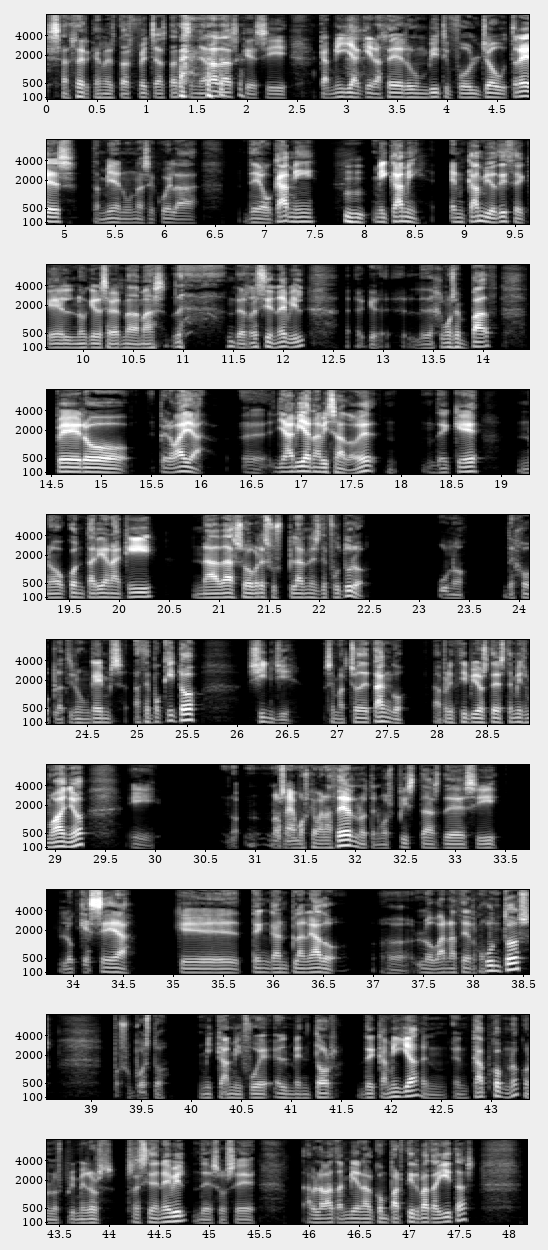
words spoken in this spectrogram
se acercan estas fechas tan señaladas, que si Camilla quiere hacer un Beautiful Joe 3, también una secuela de Okami, uh -huh. Mikami, en cambio, dice que él no quiere saber nada más de Resident Evil, eh, que le dejemos en paz, pero, pero vaya, eh, ya habían avisado, ¿eh? De que no contarían aquí nada sobre sus planes de futuro. Uno dejó Platinum Games hace poquito, Shinji se marchó de tango a principios de este mismo año y no, no, sabemos qué van a hacer, no tenemos pistas de si lo que sea que tengan planeado uh, lo van a hacer juntos. Por supuesto, Mikami fue el mentor de Camilla en, en, Capcom, ¿no? Con los primeros Resident Evil, de eso se hablaba también al compartir batallitas,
